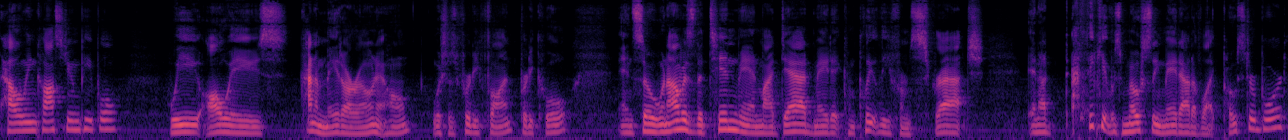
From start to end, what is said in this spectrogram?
Halloween costume people. We always kind of made our own at home, which was pretty fun, pretty cool. And so when I was the Tin Man, my dad made it completely from scratch, and I, I think it was mostly made out of like poster board.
